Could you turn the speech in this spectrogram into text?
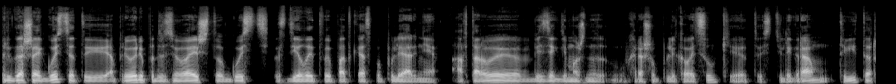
Приглашая гостя, ты априори подразумеваешь, что гость сделает твой подкаст популярнее. А второе, везде, где можно хорошо публиковать ссылки, то есть Telegram, Twitter.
